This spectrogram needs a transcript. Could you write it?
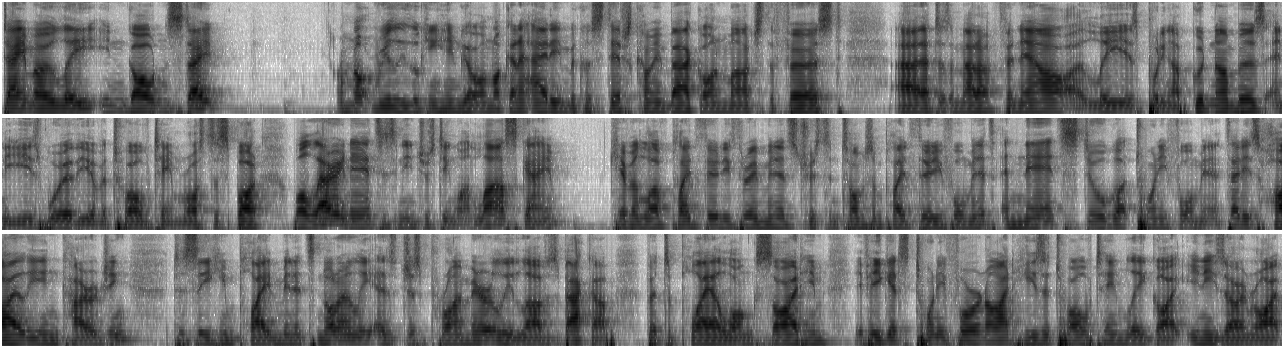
Damo Lee in Golden State. I'm not really looking at him go, I'm not going to add him because Steph's coming back on March the 1st. Uh, that doesn't matter. For now, uh, Lee is putting up good numbers and he is worthy of a 12 team roster spot. While Larry Nance is an interesting one. Last game, Kevin Love played 33 minutes, Tristan Thompson played 34 minutes, and Nance still got 24 minutes. That is highly encouraging to see him play minutes, not only as just primarily Love's backup, but to play alongside him. If he gets 24 a night, he's a 12 team league guy in his own right.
